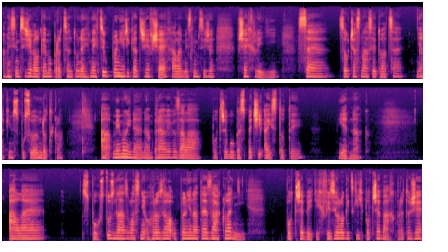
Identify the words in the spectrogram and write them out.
a myslím si, že velkému procentu, nechci úplně říkat, že všech, ale myslím si, že všech lidí se současná situace nějakým způsobem dotkla. A mimo jiné nám právě vzala potřebu bezpečí a jistoty, jednak, ale spoustu z nás vlastně ohrozila úplně na té základní potřeby, těch fyziologických potřebách, protože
